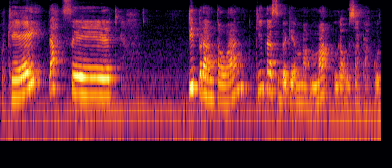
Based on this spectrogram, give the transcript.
Oke, okay? that's it. Di perantauan, kita sebagai emak-emak nggak usah takut.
